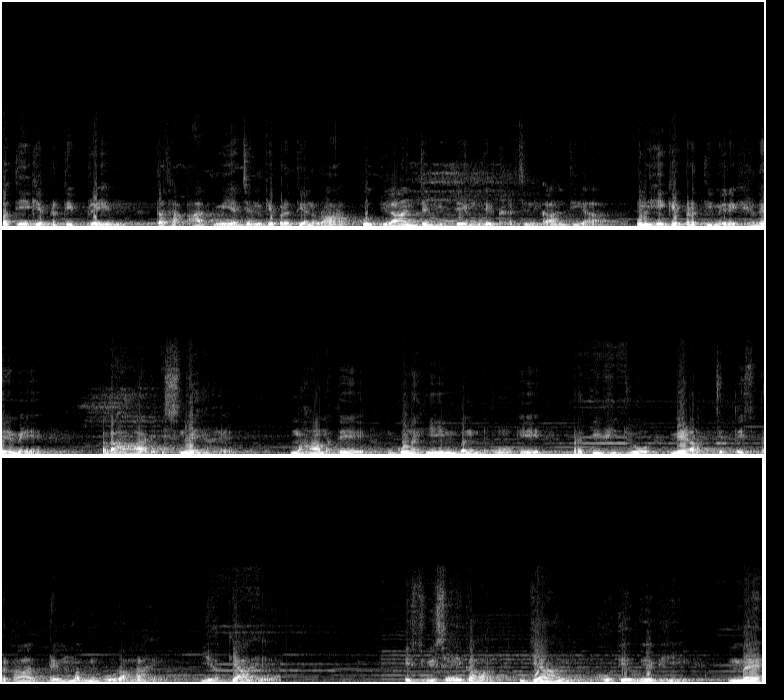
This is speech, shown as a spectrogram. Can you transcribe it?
पति के प्रति प्रेम तथा आत्मीय जन के प्रति अनुराग को तिलांजलि दे मुझे घर से निकाल दिया। उन्हीं के प्रति मेरे हृदय में अगाढ़ स्नेह है। महामते गुणहीन बंधुओं के प्रति भी जो मेरा चित्त इस प्रकार प्रेमग्न हो रहा है, यह क्या है? इस विषय का ज्ञान होते हुए भी मैं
